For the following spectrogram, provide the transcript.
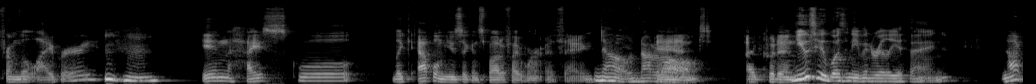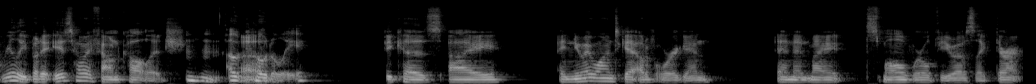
from the library. Mm-hmm. In high school, like Apple Music and Spotify weren't a thing, No, not at all. and I couldn't. YouTube wasn't even really a thing. Not really, but it is how I found college hmm Oh, Um, totally. because I I knew I wanted to get out of Oregon, and in my small worldview, I was like, there aren't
